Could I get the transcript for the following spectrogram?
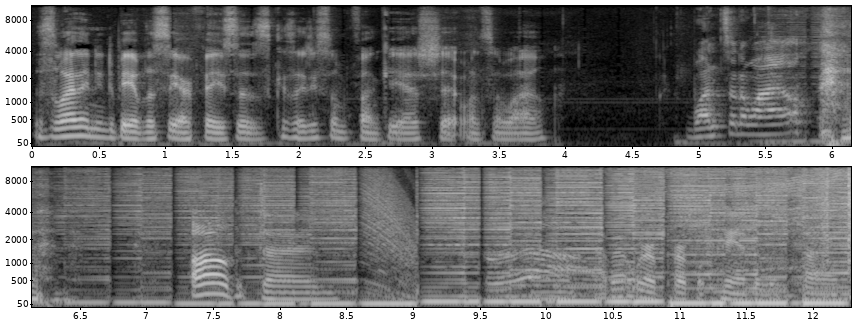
this is why they need to be able to see our faces because I do some funky ass shit once in a while. Once in a while. All the time. How about we're a purple panda this time?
